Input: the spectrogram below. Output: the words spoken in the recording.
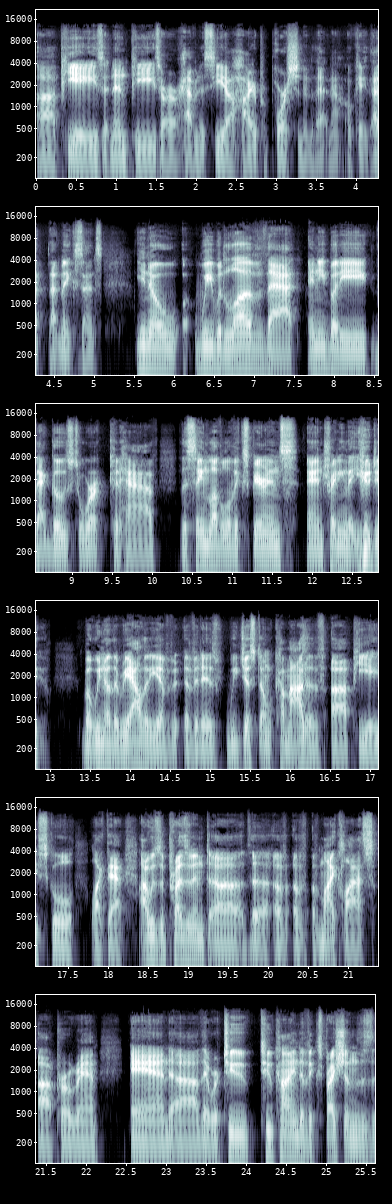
uh, pas and nps are having to see a higher proportion of that now okay that that makes sense you know we would love that anybody that goes to work could have the same level of experience and training that you do but we know the reality of, of it is we just don't come out of uh, PA school like that. I was the president uh, the, of, of, of my class uh, program, and uh, there were two two kind of expressions,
